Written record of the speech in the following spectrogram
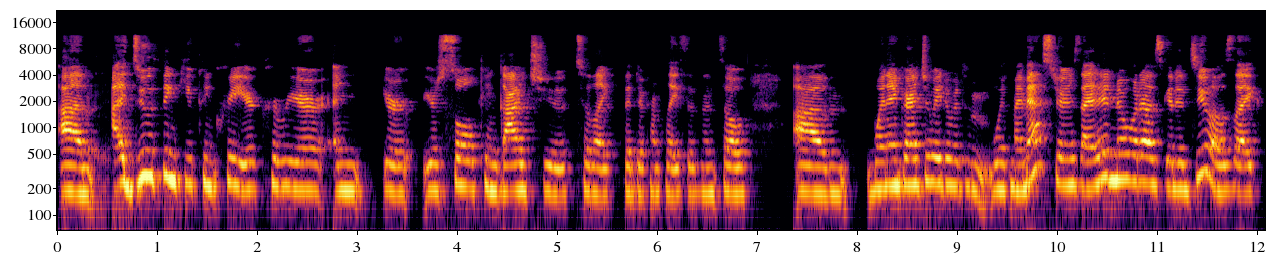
Um, right. I do think you can create your career and your your soul can guide you to like the different places. And so um, when I graduated with with my master's, I didn't know what I was gonna do. I was like,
